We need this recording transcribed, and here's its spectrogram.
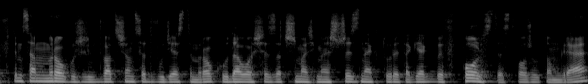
w tym samym roku, czyli w 2020 roku, udało się zatrzymać mężczyznę, który tak jakby w Polsce stworzył tą grę,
